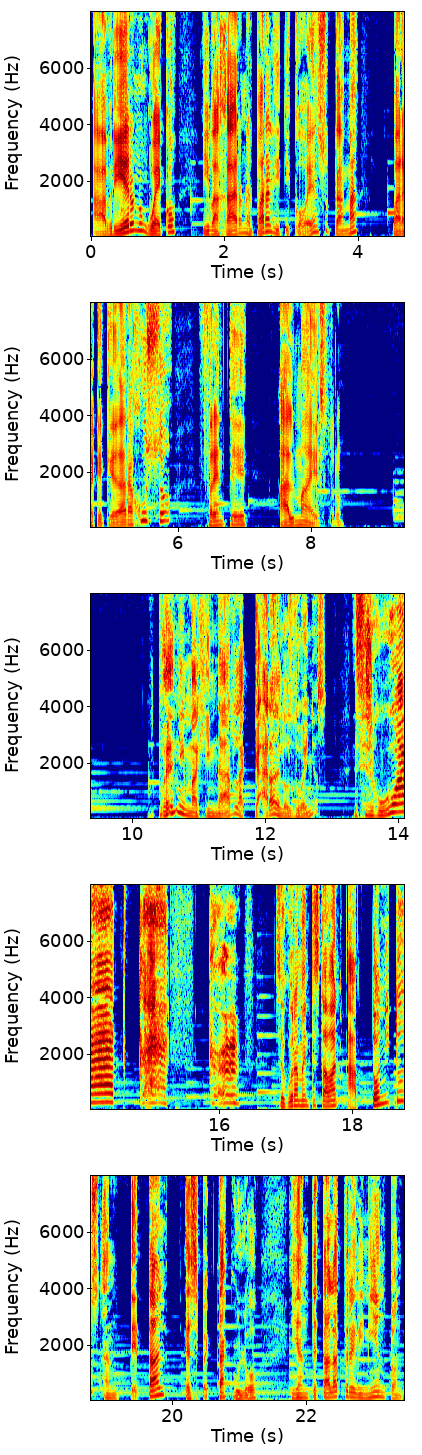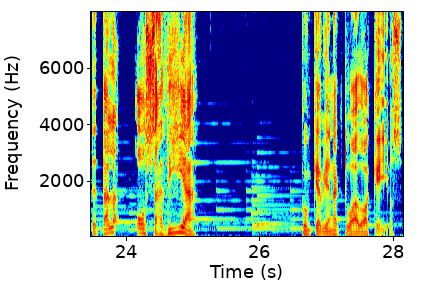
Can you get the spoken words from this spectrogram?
abrieron un hueco y bajaron al paralítico en su cama para que quedara justo frente al maestro. ¿Pueden imaginar la cara de los dueños? Es decir, ¿what? Seguramente estaban atónitos ante tal espectáculo y ante tal atrevimiento, ante tal osadía con que habían actuado aquellos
